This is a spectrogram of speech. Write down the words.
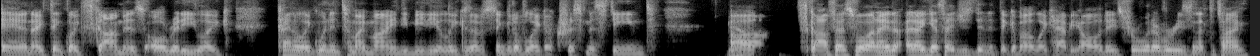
And I think like Scamus already like kind of like went into my mind immediately because I was thinking of like a Christmas themed Yeah. uh ska festival and I and I guess I just didn't think about like happy holidays for whatever reason at the time.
